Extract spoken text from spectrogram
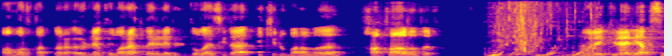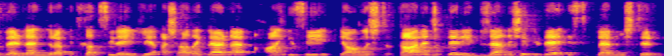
amorf katlara örnek olarak verilebilir. Dolayısıyla 2 numaralı hatalıdır. Moleküler yapısı verilen grafit katısı ile ilgili aşağıdakilerden hangisi yanlıştır? Tanecikleri düzenli şekilde istiflenmiştir.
